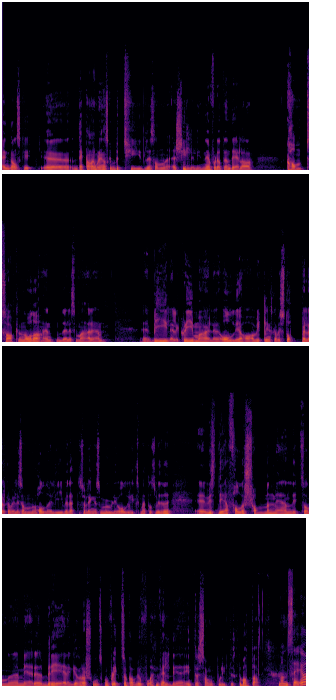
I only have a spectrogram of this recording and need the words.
en ganske Det kan jo bli en ganske betydelig sånn skillelinje. fordi at en del av kampsakene nå, da, enten det liksom er bil eller klima eller oljeavvikling skal vi stoppe eller skal vi liksom holde liv i dette så lenge som mulig, oljevirksomhet osv. Eh, hvis det faller sammen med en litt sånn eh, mer bredere generasjonskonflikt, så kan vi jo få en veldig interessant politisk debatt, da. Man ser jo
